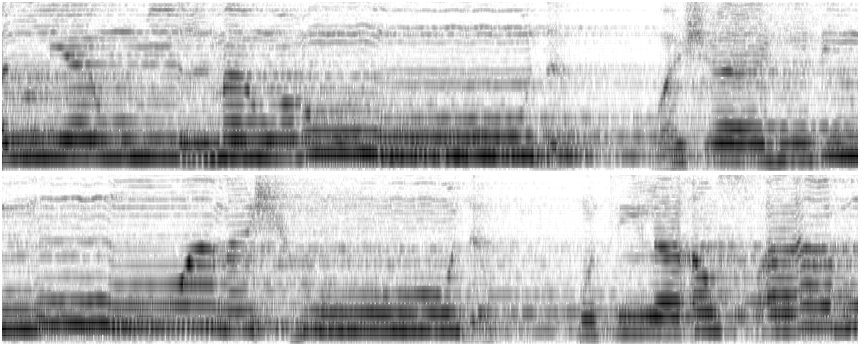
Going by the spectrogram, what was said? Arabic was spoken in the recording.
واليوم الموعود وشاهد ومشهود قتل أصحاب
